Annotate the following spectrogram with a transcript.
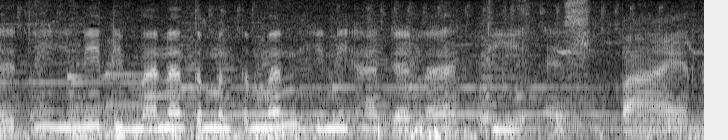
Jadi ini di mana teman-teman? Ini adalah di Aspire.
